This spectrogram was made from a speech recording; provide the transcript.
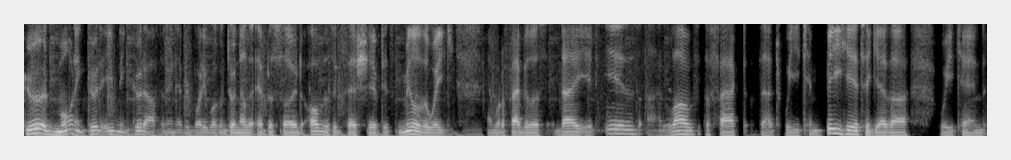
Good morning, good evening, good afternoon, everybody. Welcome to another episode of the Success Shift. It's the middle of the week, and what a fabulous day it is. I love the fact that we can be here together, we can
